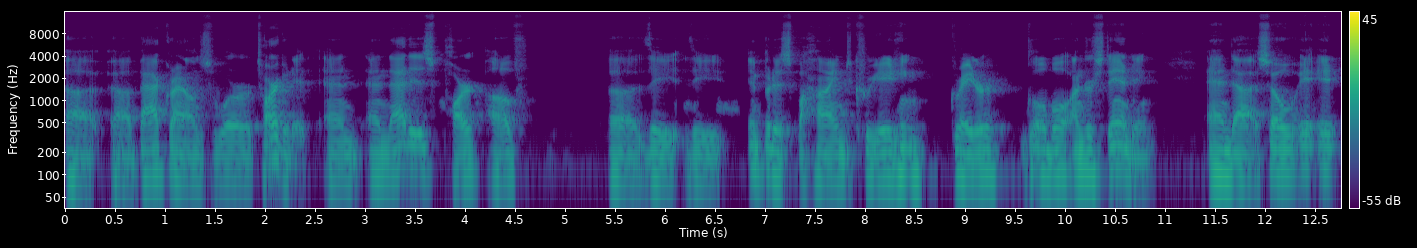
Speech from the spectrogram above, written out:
uh, uh, backgrounds were targeted, and and that is part of uh, the the impetus behind creating greater global understanding. And uh, so, it, it,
